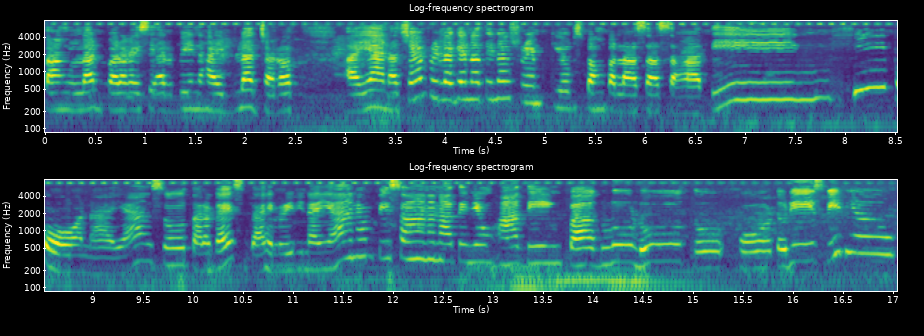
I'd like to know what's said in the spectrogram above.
tanglad para kay si Arvin high blood. Charot. Ayan. At syempre, lagyan natin ng shrimp cubes pang palasa sa ating hipon. Ayan. So, tara guys. Dahil ready na yan, umpisa na natin yung ating pagluluto for today's video.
